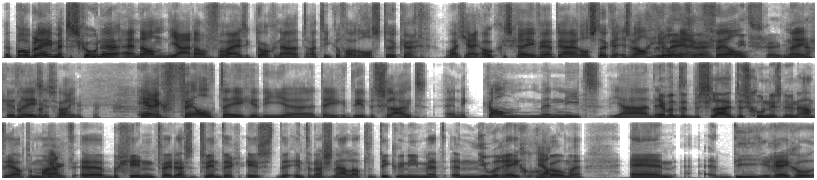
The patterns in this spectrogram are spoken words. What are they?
Het probleem met de schoenen, en dan, ja, dan verwijs ik toch naar het artikel van Ros Tukker, wat jij ook geschreven hebt. Ja, Ros Tukker is wel heel Gelezen, erg fel. niet geschreven. Nee, Ja. gelezen, sorry. erg fel tegen, die, eh, tegen dit besluit. En ik kan me niet, ja, de, Ja, want het besluit, de schoen is nu een aantal jaar op de markt. Eh, begin 2020 is de Internationale Atletiek Unie met een nieuwe regel Ja. gekomen. En die regel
